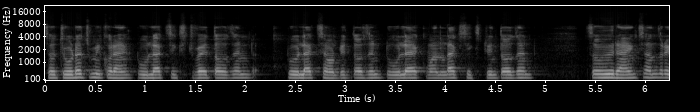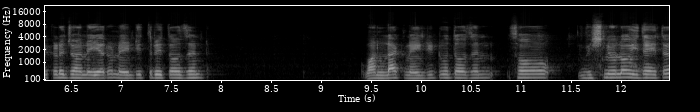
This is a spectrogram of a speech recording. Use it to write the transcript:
సో చూడొచ్చు మీకు rank two lakh sixty five thousand two lakh seventy thousand two lakh one lakh sixteen thousand so ఈ ర్యాంక్స్ అందరూ ఇక్కడే జాయిన్ అయ్యారు ninety three thousand one lakh ninety two thousand so విష్ణులో ఇదైతే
